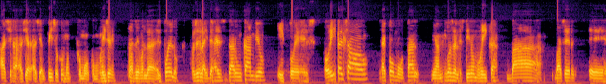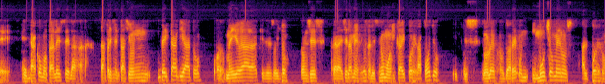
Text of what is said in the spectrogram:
hacia hacia hacia el piso como como como dice la- el pueblo. Entonces la idea es dar un cambio y pues ahorita el sábado, ya como tal, mi amigo Celestino Mojica va, va a ser eh, ya como tal es la, la presentación del candidato por medio de ADA, que soy yo. Entonces, agradecerle a mi amigo Celestino Mojica y por el apoyo, y pues no lo defraudaremos, ni mucho menos al pueblo,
